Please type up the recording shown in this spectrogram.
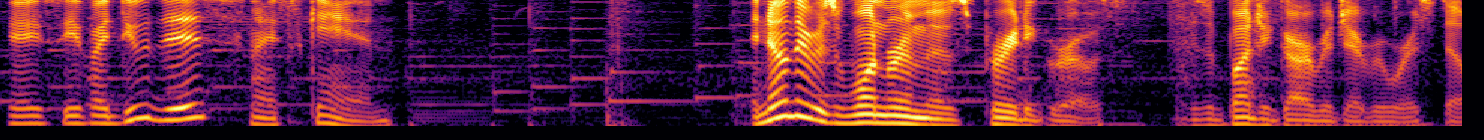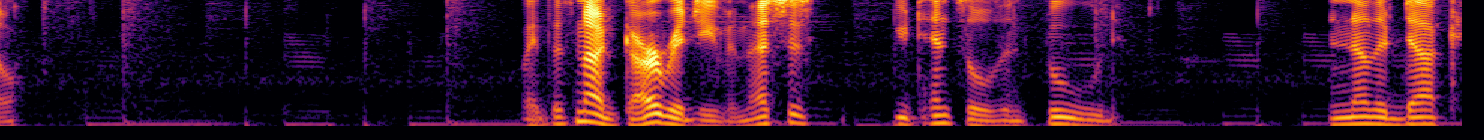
Okay, see if I do this and I scan. I know there was one room that was pretty gross. There's a bunch of garbage everywhere still. Wait, that's not garbage even. That's just utensils and food. Another duck.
